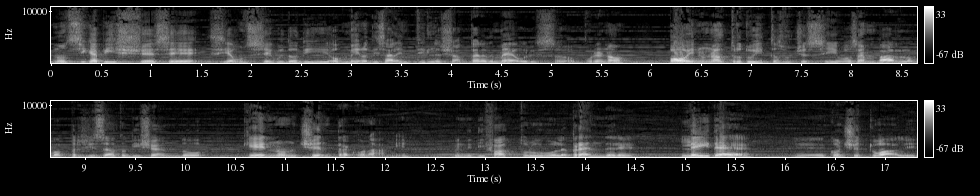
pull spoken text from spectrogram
non si capisce se sia un seguito di, o meno di Silent Hill Shattered Memories oppure no. Poi in un altro tweet successivo Sam Barlow ha precisato dicendo che non c'entra Konami, quindi di fatto lui vuole prendere le idee eh, concettuali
